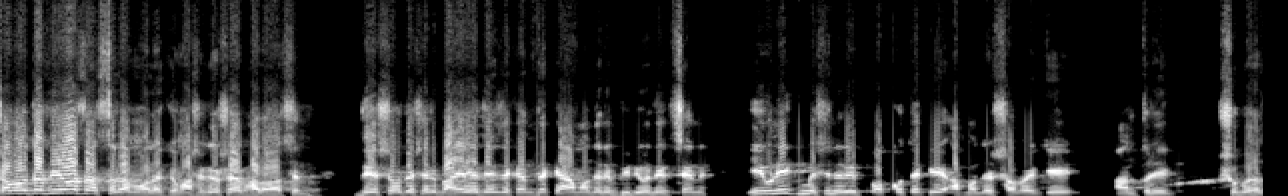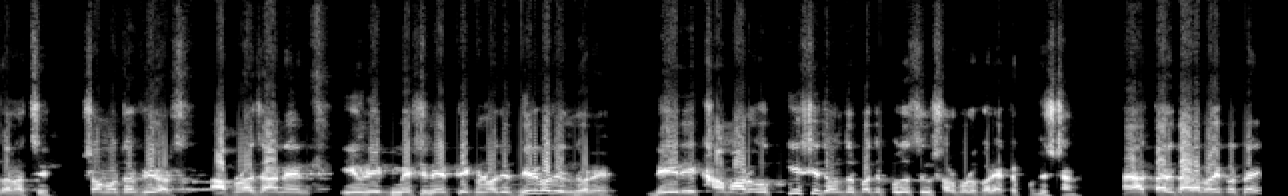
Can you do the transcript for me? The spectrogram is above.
সমস্ত ভিউয়ার্স আসসালামু আলাইকুম। আশা করি সবাই ভালো আছেন। দেশ ও দেশের বাইরে যে যেখান থেকে আমাদের ভিডিও দেখছেন ইউনিক মেশিনারির পক্ষ থেকে আপনাদের সবাইকে আন্তরিক শুভেচ্ছা জানাচ্ছি। সমস্ত ভিউয়ার্স আপনারা জানেন ইউনিক মেশিনের টেকনোলজি দীর্ঘদিন ধরে ডেইরি, খামার ও কৃষি যন্ত্রপাতি প্রদর্শন সরবরাহ করে একটা প্রতিষ্ঠান। হ্যাঁ তারই ধারাবাহিকতায়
